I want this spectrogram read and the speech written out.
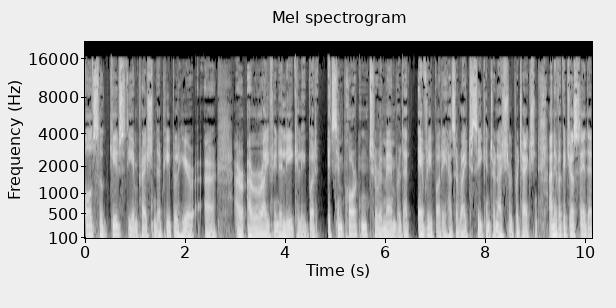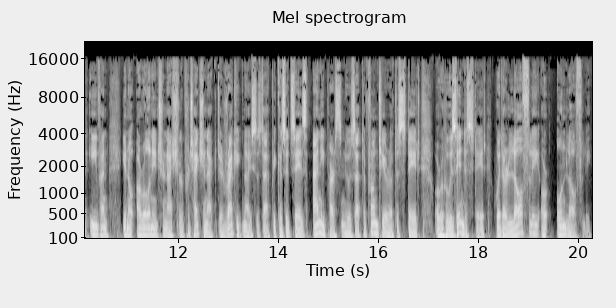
also gives the impression that people here are, are, are, arriving illegally. But it's important to remember that everybody has a right to seek international protection. And if I could just say that even, you know, our own International Protection Act, it recognises that because it says any person who is at the frontier of the state or who is in the state, whether lawfully or unlawfully,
